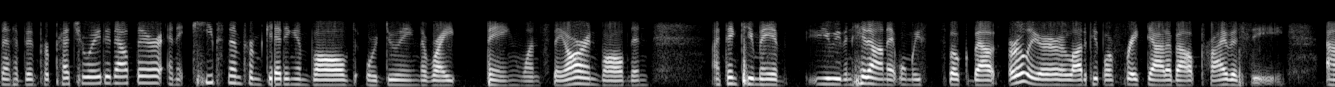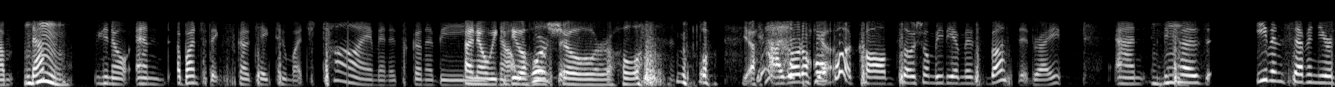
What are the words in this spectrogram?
that have been perpetuated out there, and it keeps them from getting involved or doing the right thing once they are involved. And I think you may have you even hit on it when we spoke about earlier. A lot of people are freaked out about privacy. Um, Mhm. That's you know, and a bunch of things. It's going to take too much time, and it's going to be. I know we could do a whole worth it. show or a whole. yeah. Yeah, I wrote a whole Yeah. book called Social Media Myths Busted, right? And Mhm. because even 7 years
